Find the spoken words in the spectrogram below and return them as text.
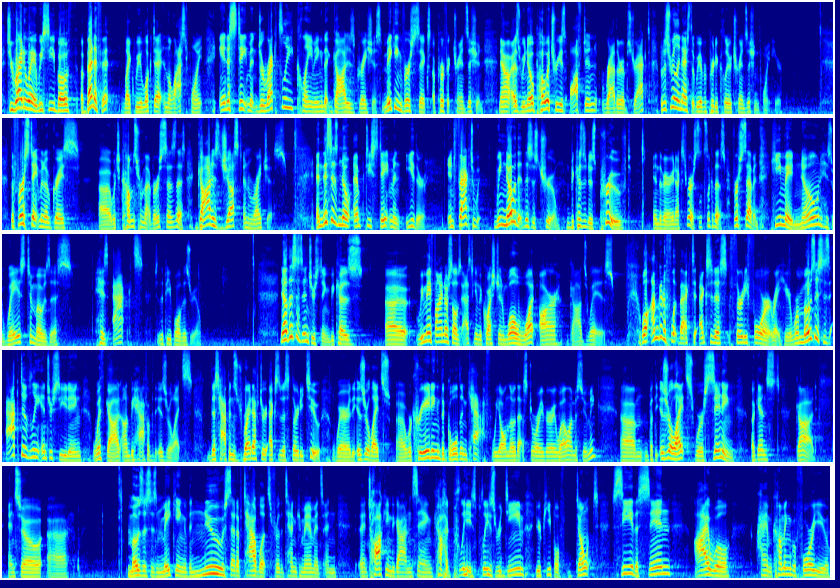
So, right away, we see both a benefit like we looked at in the last point, and a statement directly claiming that God is gracious, making verse 6 a perfect transition. Now, as we know, poetry is often rather abstract, but it's really nice that we have a pretty clear transition point here. The first statement of grace, uh, which comes from that verse, says this God is just and righteous. And this is no empty statement either. In fact, we know that this is true because it is proved in the very next verse. Let's look at this. Verse 7 He made known his ways to Moses, his acts to the people of Israel. Now, this is interesting because uh, we may find ourselves asking the question well, what are God's ways? Well, I'm going to flip back to Exodus 34 right here, where Moses is actively interceding with God on behalf of the Israelites. This happens right after Exodus 32, where the Israelites uh, were creating the golden calf. We all know that story very well, I'm assuming. Um, but the Israelites were sinning against God. And so uh, Moses is making the new set of tablets for the Ten Commandments and and talking to God and saying, God, please, please redeem your people. Don't see the sin. I will, I am coming before you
